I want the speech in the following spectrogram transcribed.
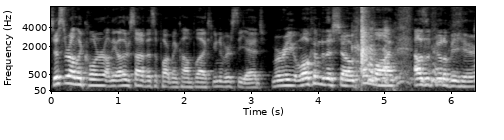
just around the corner on the other side of this apartment complex, University Edge. Marie, welcome to the show. Come on. How's it feel to be here?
